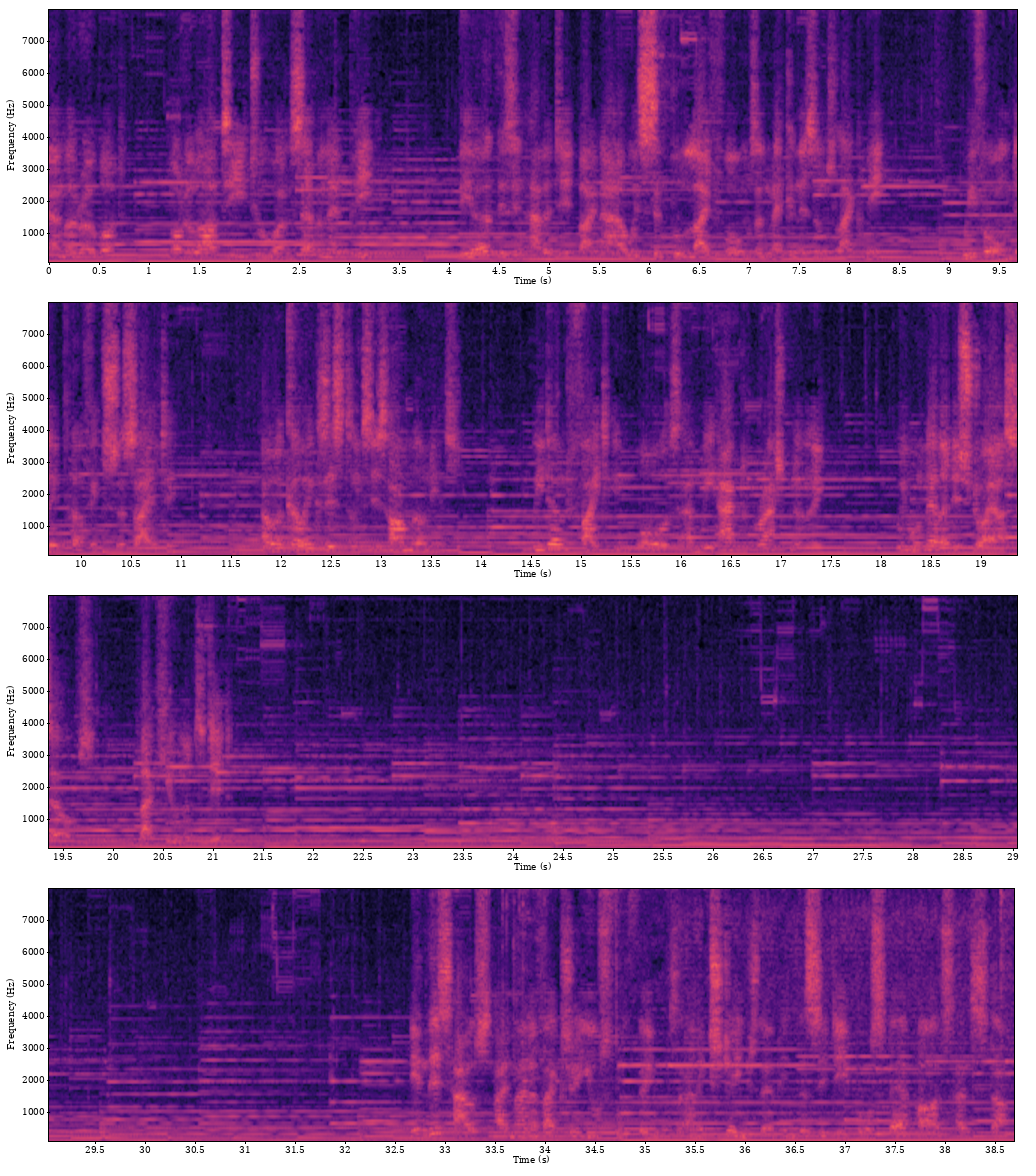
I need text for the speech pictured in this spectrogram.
am a robot. Model RT-217NP. The Earth is inhabited by now with simple life forms and mechanisms like me. We formed a perfect society. Our coexistence is harmonious. We don't fight in wars and we act rationally. We will never destroy ourselves, like humans did. In this house, I manufacture useful things and exchange them in the city for spare parts and stuff.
